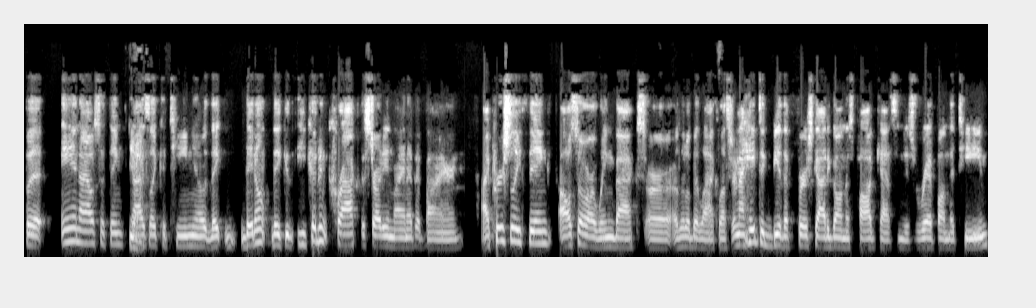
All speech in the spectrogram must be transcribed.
But and I also think guys yeah. like Coutinho, they they don't they he couldn't crack the starting lineup at Bayern. I personally think also our wingbacks are a little bit lackluster. And I hate to be the first guy to go on this podcast and just rip on the team.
